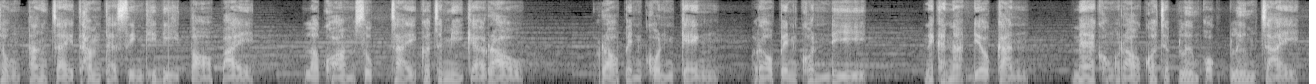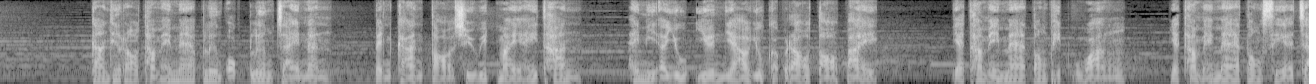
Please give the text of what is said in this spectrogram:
จงตั้งใจทำแต่สิ่งที่ดีต่อไป แล้วความสุขใจก็จะมีแก่เรา เราเป็นคนเก่ง เราเป็นคนดี ในขณะเดียวกัน แม่ของเราก็จะปลื้มอกปลื้มใจ การที่เราทำให้แม่ปลื้มอกปลื้มใจนั้น เป็นการต่อชีวิตใหม่ให้ท่าน ให้มีอายุยืนยาวอยู่กับเราต่อไป อย่าทำให้แม่ต้องผิดหวัง อย่าทำให้แม่ต้องเสียใจ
